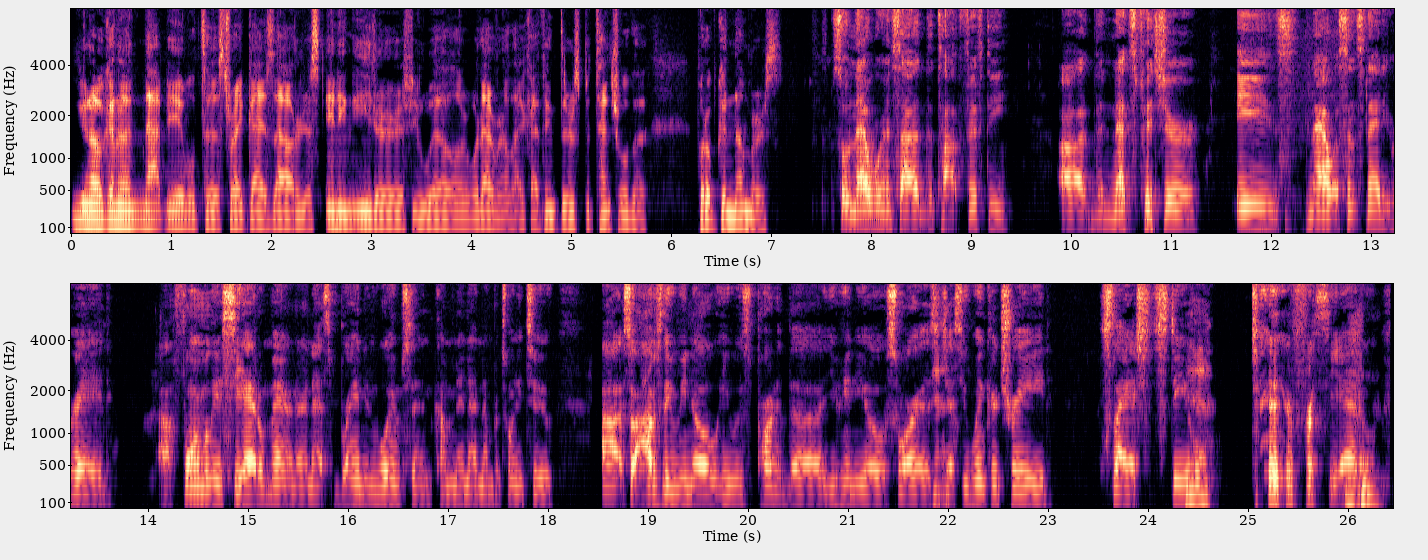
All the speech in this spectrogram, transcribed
you know going to not be able to strike guys out or just inning eater, if you will, or whatever. Like I think there's potential to put up good numbers. So now we're inside the top 50. Uh, the next pitcher is now a Cincinnati Red, uh, formerly a Seattle Mariner, and that's Brandon Williamson coming in at number 22. Uh, so obviously we know he was part of the Eugenio Suarez, Yeah. Jesse Winker trade slash steal Yeah. for Seattle.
